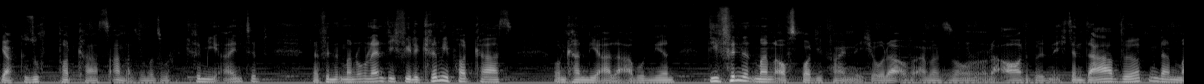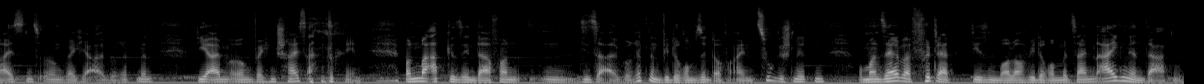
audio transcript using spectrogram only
ja, gesuchten Podcasts an. Also wenn man zum Beispiel Krimi eintippt, dann findet man unendlich viele Krimi-Podcasts und kann die alle abonnieren. Die findet man auf Spotify nicht oder auf Amazon oder Audible nicht. Denn da wirken dann meistens irgendwelche Algorithmen, die einem irgendwelchen Scheiß andrehen. Und mal abgesehen davon, diese Algorithmen wiederum sind auf einen zugeschnitten und man selber füttert diesen Moloch wiederum mit seinen eigenen Daten.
